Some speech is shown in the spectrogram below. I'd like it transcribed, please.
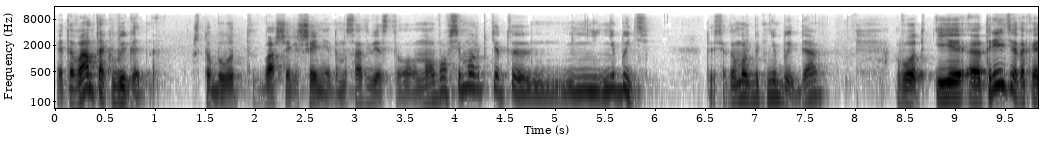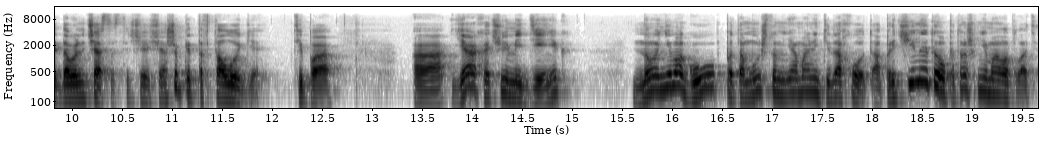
Это вам так выгодно, чтобы вот ваше решение этому соответствовало. Но вовсе может быть это не, не быть. То есть это может быть не быть, да? Вот. И э, третья такая довольно часто встречающая ошибка – это тавтология. Типа, э, я хочу иметь денег, но не могу, потому что у меня маленький доход. А причина этого, потому что мне мало платят.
